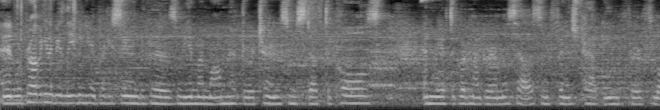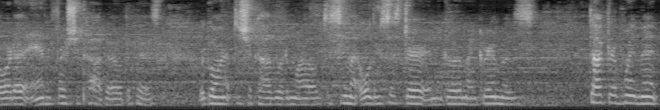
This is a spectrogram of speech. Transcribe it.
And we're probably gonna be leaving here pretty soon because me and my mom have to return some stuff to Kohl's and we have to go to my grandma's house and finish packing for Florida and for Chicago because we're going up to Chicago tomorrow to see my older sister and go to my grandma's doctor appointment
